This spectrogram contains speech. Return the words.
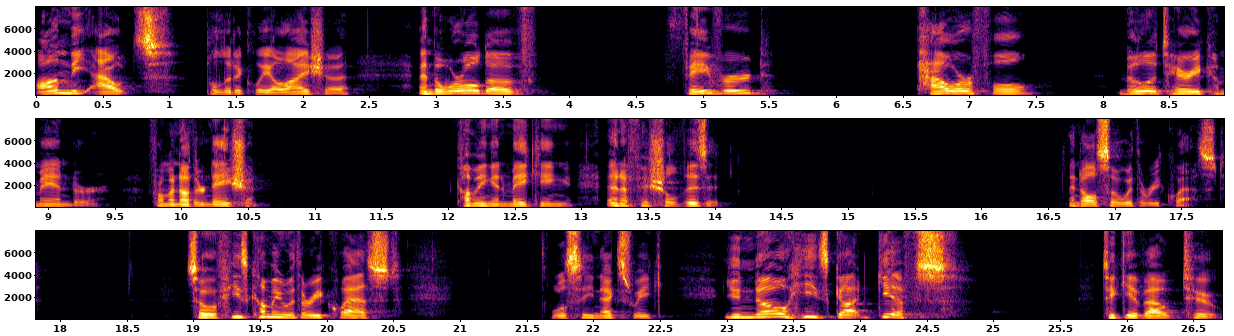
on the outs politically Elisha, and the world of favored, powerful military commander from another nation coming and making an official visit, and also with a request. So if he's coming with a request, we'll see next week, you know he's got gifts to give out too,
